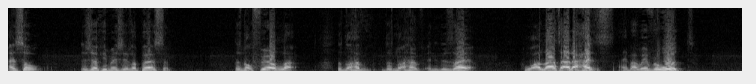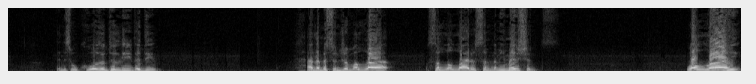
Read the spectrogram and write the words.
And so, the Shaykh mentioned, if a person does not fear Allah, does not have, does not have any desire for what Allah Ta'ala has, by way of reward, then this will cause him to leave the deen. And the Messenger of Allah sallallahu alayhi wasallam, he mentions, Wallahi,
